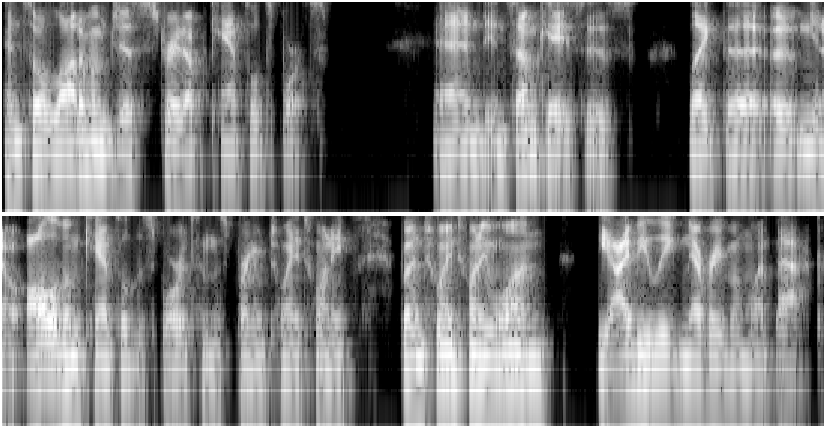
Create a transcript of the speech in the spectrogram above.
and so a lot of them just straight up canceled sports. And in some cases, like the uh, you know all of them canceled the sports in the spring of 2020, but in 2021, the Ivy League never even went back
